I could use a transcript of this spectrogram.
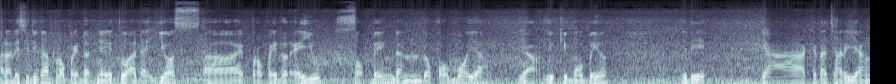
Karena di sini kan providernya itu ada iOS uh, provider EU SoftBank dan Docomo ya. Ya Yuki Mobile. Jadi ya kita cari yang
